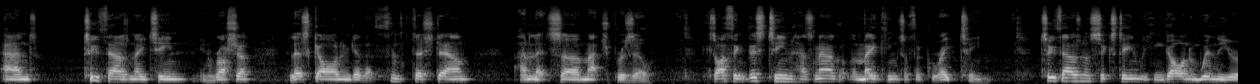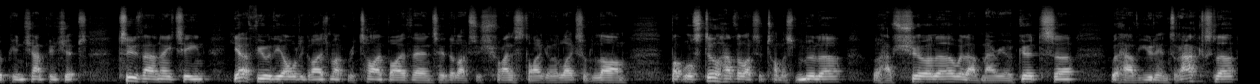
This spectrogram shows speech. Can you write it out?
and 2018 in Russia. Let's go on and get that finish down and let's uh, match Brazil. Because I think this team has now got the makings of a great team. 2016, we can go on and win the European Championships. 2018, yeah, a few of the older guys might retire by then, say the likes of Schweinsteiger, the likes of Lahm, but we'll still have the likes of Thomas Müller, we'll have Schürrle, we'll have Mario Götze, we'll have Julian Draxler,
